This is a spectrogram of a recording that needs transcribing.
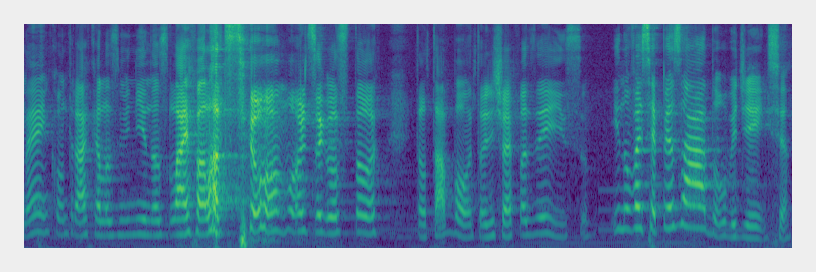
né, encontrar aquelas meninas lá e falar do seu amor? Você gostou? Então tá bom, então a gente vai fazer isso. E não vai ser pesado a obediência,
